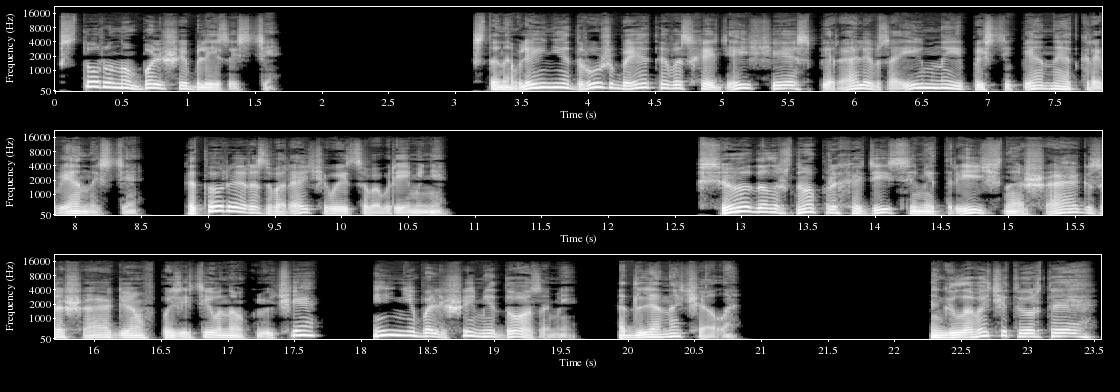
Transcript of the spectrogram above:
в сторону большей близости. Становление дружбы – это восходящая спираль взаимной и постепенной откровенности, которая разворачивается во времени. Все должно проходить симметрично, шаг за шагом в позитивном ключе и небольшими дозами для начала. Глава 4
